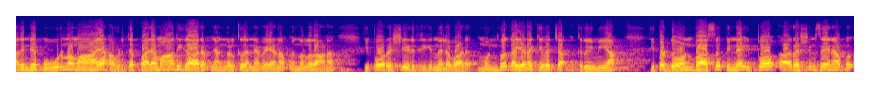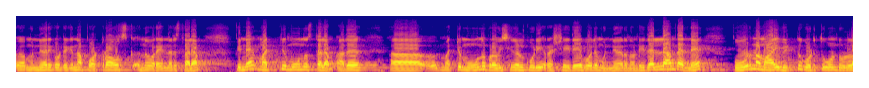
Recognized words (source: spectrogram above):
അതിന്റെ പൂർണമായ അവിടുത്തെ പരമാധികാരം ഞങ്ങൾക്ക് തന്നെ വേണം എന്നുള്ളതാണ് ഇപ്പോൾ റഷ്യ എടുത്തിരിക്കുന്ന നിലപാട്. മുൻപ് കൈയടക്കി വെച്ച ക്രിമിയ ഇപ്പോൾ ഡോൺബാസ് പിന്നെ ഇപ്പോൾ റഷ്യൻ സേന മുന്നേറിക്കൊണ്ടിരിക്കുന്ന പൊട്രോസ്ക് എന്ന് പറയുന്ന ഒരു സ്ഥലം പിന്നെ മറ്റു മൂന്ന് സ്ഥലം അത് മറ്റു മൂന്ന് പ്രവിശ്യകൾ കൂടി റഷ്യ ഇതേപോലെ മുന്നേറുന്നുണ്ട്. ഇതെല്ലാം തന്നെ പൂർണമായി വിട്ടുകൊടുത്തുകൊണ്ടുള്ള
